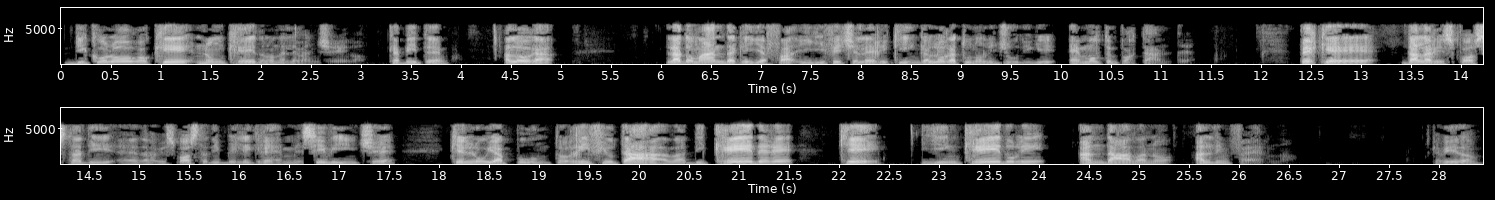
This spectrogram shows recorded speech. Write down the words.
di coloro che non credono nell'Evangelo. Capite? Allora, la domanda che gli, affa- gli fece Larry King, allora tu non li giudichi, è molto importante, perché dalla risposta di, eh, dalla risposta di Billy Graham si evince che lui appunto rifiutava di credere che gli increduli andavano all'inferno. Capito?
